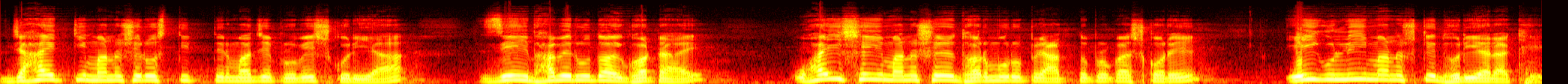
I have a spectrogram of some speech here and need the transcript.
যাহা একটি মানুষের অস্তিত্বের মাঝে প্রবেশ করিয়া যেই ভাবের উদয় ঘটায়, উহাই সেই মানুষের ধর্মরূপে আত্মপ্রকাশ করে এইগুলিই মানুষকে ধরিয়া রাখে।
